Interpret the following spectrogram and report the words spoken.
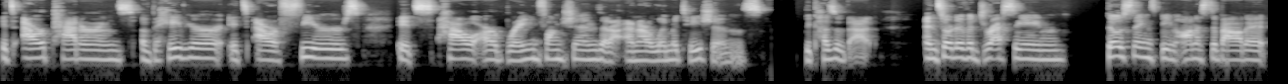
It's our patterns of behavior, it's our fears, it's how our brain functions and, and our limitations because of that. And sort of addressing those things, being honest about it,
